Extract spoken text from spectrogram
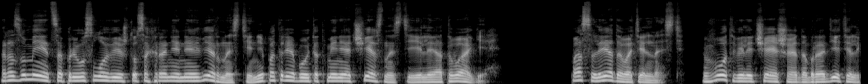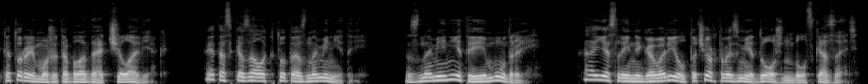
Разумеется, при условии, что сохранение верности не потребует от меня честности или отваги. Последовательность – вот величайшая добродетель, которой может обладать человек. Это сказал кто-то знаменитый. Знаменитый и мудрый. А если и не говорил, то черт возьми, должен был сказать.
